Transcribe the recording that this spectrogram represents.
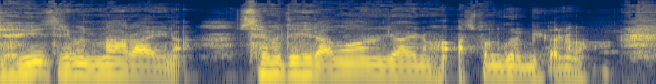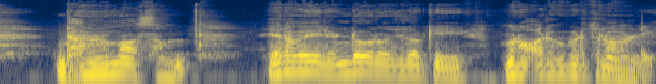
జై శ్రీమన్నారాయణ. శ్రీమతి రామానుజాయ నమ. అస్మద్గురుభ్యో నమ. ధనుర్మాసం ఇరవై రెండవ రోజులోకి మనం అడుగు పెడుతున్నామండి.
